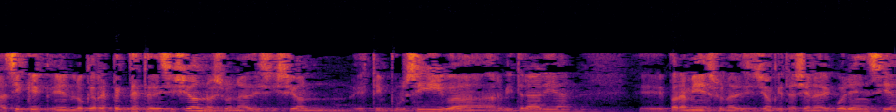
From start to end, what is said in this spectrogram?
así que en lo que respecta a esta decisión, no es una decisión este, impulsiva, arbitraria, eh, para mí es una decisión que está llena de coherencia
